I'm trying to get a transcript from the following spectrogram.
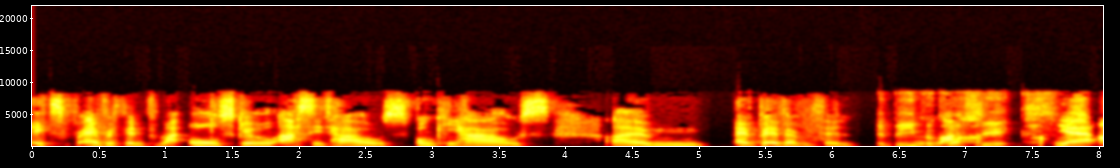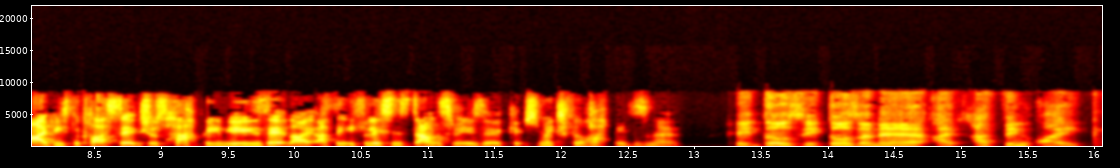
it's everything from like old school acid house, funky house, um, a bit of everything. Ibiza like, classics. Yeah, Ibiza classics. Just happy music. Like I think if you listen to dance music, it just makes you feel happy, doesn't it? It does. It does. And uh, I I think like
